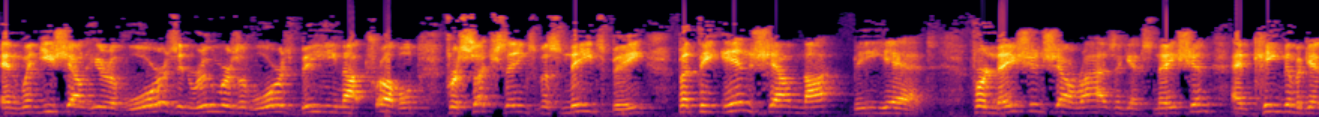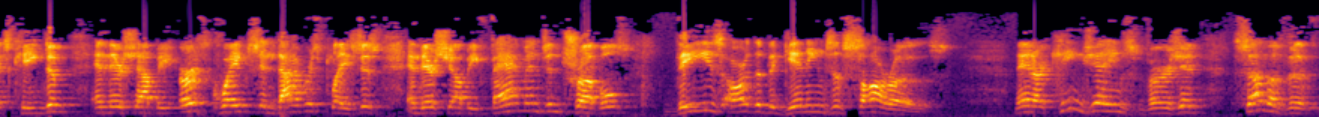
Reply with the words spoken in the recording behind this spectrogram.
And when ye shall hear of wars and rumors of wars, be ye not troubled, for such things must needs be, but the end shall not be yet. For nation shall rise against nation, and kingdom against kingdom, and there shall be earthquakes in divers places, and there shall be famines and troubles. These are the beginnings of sorrows. In our King James Version, some of the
